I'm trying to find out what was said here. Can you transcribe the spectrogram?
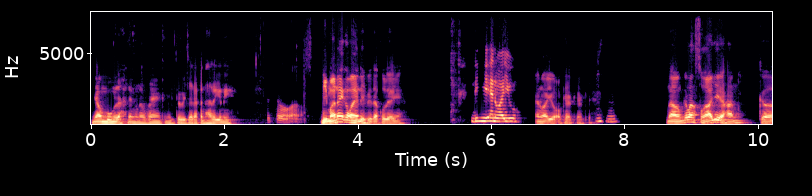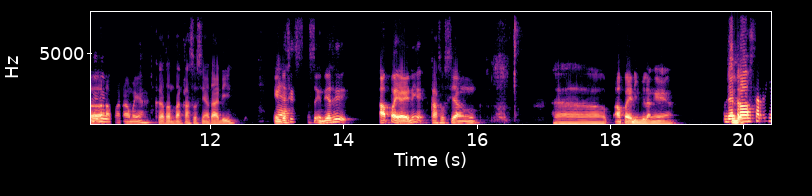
nyambung lah dengan apa yang kita bicarakan hari ini. Betul. Di mana ya kemarin Devita kuliahnya? Di NYU. NYU, oke okay, oke okay, oke. Okay. Mm -hmm. Nah mungkin langsung aja ya Han ke mm -hmm. apa namanya ke tentang kasusnya tadi. Intinya yeah. sih intinya sih apa ya ini kasus yang uh, apa ya dibilangnya ya? Udah Sudah, terlalu sering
